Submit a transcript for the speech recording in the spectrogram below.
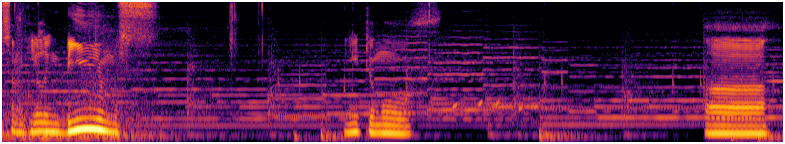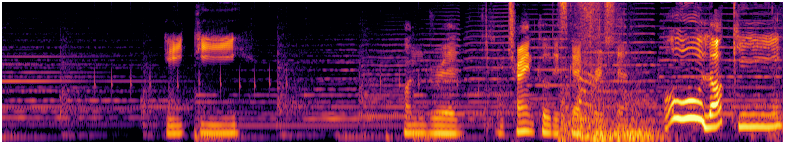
some healing beams. Need to move. Uh, 80, 100. We try and kill this guy first then. Oh, lucky!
